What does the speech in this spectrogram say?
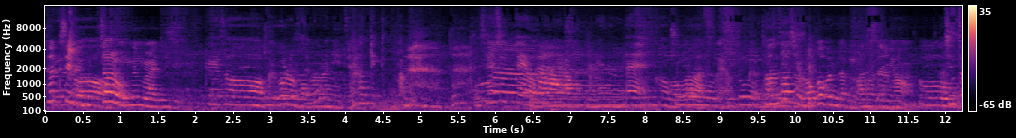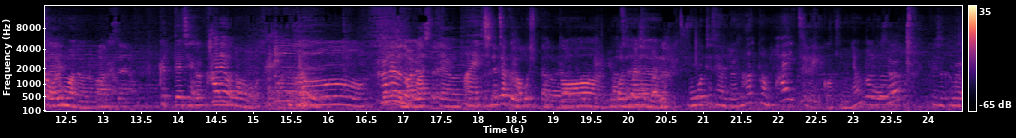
그 그래서- 국자로 먹는 거 아니지? 그래서 그걸로 먹으면 이제 한 끼 뚝딱. 세숫대 어묵이라고 불리는데 그거 먹으러 왔어요. 전 사실 먹어본 적이 있거든요. 어. 진짜 오랜만에 오는 거예요. 그때 제가 카레 우동 먹었었거든요. 어, 카레우동 맛있대요. 아니 진짜 가고 싶었던 요즘 모모티센터에서 핫한 파이집이 있거든요. 그래서 그걸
